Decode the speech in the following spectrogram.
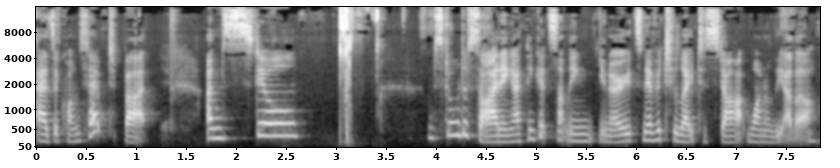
as a concept, but I'm still, I'm still deciding. I think it's something, you know, it's never too late to start one or the other,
